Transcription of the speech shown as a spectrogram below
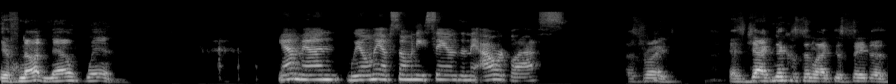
If not now, when? Yeah, man, we only have so many sands in the hourglass. That's right. As Jack Nicholson like to say to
